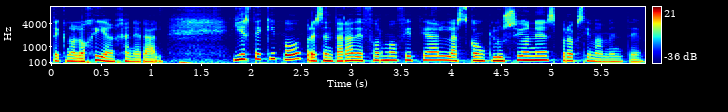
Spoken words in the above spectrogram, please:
tecnología en general. Y este equipo presentará de forma oficial las conclusiones próximamente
